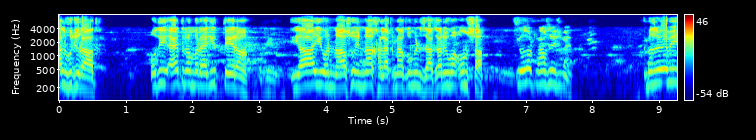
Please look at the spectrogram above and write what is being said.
ਅਲ ਹੁਜਰਾਤ ਉਹਦੀ ਆਇਤ ਨੰਬਰ ਹੈਗੀ 13 ਯਾ ਅਯੁਹ ਨਾਸੂ ਇੰਨਾ ਖਲਕਨਾਕੁਮ ਮਿਨ ਜ਼ਾਕਰ व ਉਨਸਾ। ਇਹ ਉਹਦਾ ਟ੍ਰਾਂਸਲੇਸ਼ਨ ਹੈ। ਮਤਲਬ ਇਹ ਵੀ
